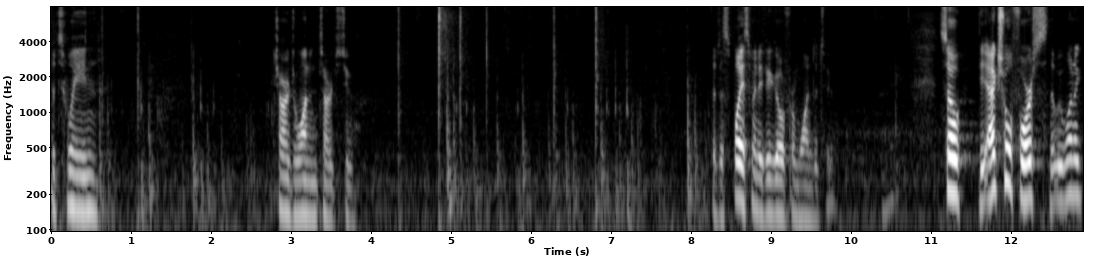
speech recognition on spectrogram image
between charge 1 and charge 2. The displacement if you go from 1 to 2. So the actual force that we want to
